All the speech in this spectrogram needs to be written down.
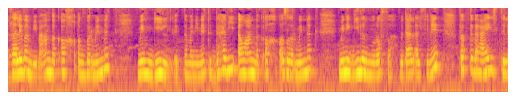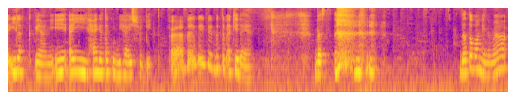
غالبا بيبقى عندك أخ أكبر منك من جيل التمانينات الذهبي أو عندك أخ أصغر منك من الجيل المرفه بتاع الألفينات. فبتبقى عايز تلاقي لك يعني إيه أي حاجة تاكل بيها عيش في البيت. فبتبقى كده يعني. بس ده طبعا يا جماعة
